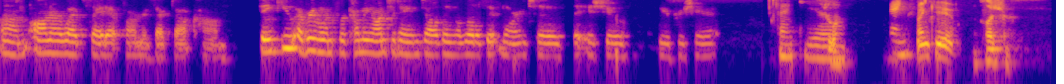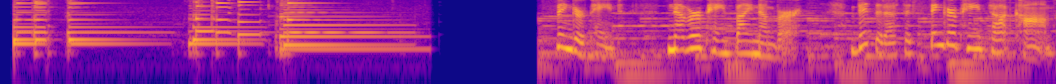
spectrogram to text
um, on our website at pharmexec.com. Thank you, everyone, for coming on today and delving a little bit more into the issue. We appreciate it. Thank you. Sure. Thanks. Thank you. A pleasure. Finger Paint. Never paint by number. Visit us at fingerpaint.com.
